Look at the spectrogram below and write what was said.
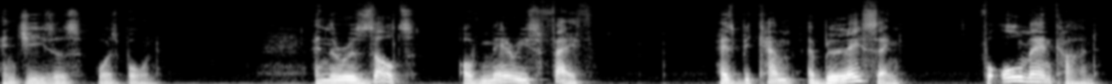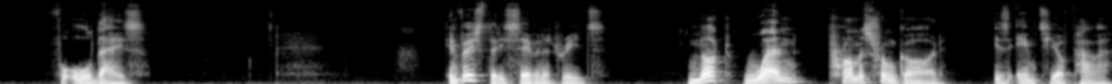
and Jesus was born. And the result of Mary's faith has become a blessing for all mankind for all days. In verse 37 it reads, Not one promise from God is empty of power.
